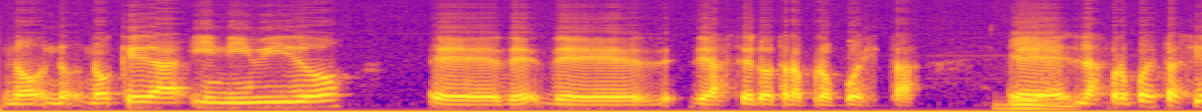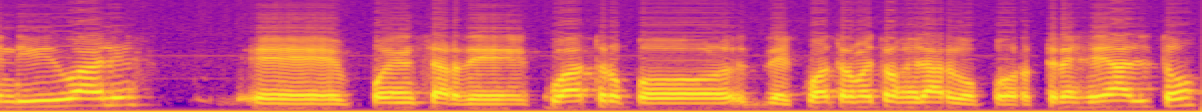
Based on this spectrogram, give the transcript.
no, no, queda inhibido eh, de, hacer otra propuesta. Eh, las propuestas individuales pueden ser de 4, por, de 4 metros de largo por 3 de alto,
